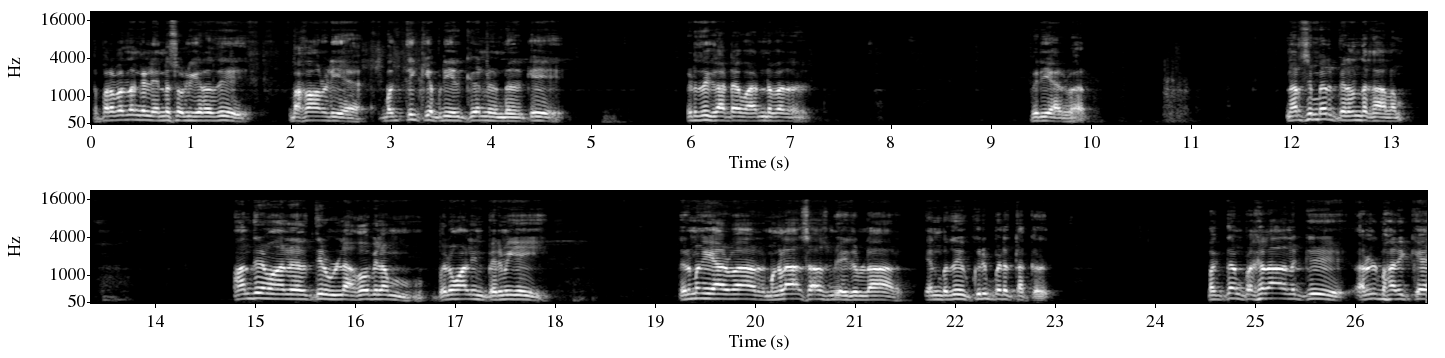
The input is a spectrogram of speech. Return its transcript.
இந்த பிரபந்தங்கள் என்ன சொல்கிறது? பகவானுடைய பக்திக்கு எப்படி இருக்குன்னு என்பதற்கு எடுத்துக்காட்ட வாழ்ந்தவர் பெரியாழ்வார் நரசிம்மர் பிறந்த காலம். ஆந்திர மாநிலத்தில் உள்ள அகோபிலம் பெருமாளின் பெருமையை திருமங்கையாழ்வார் மங்களாசாசனம் செய்துள்ளார் என்பது குறிப்பிடத்தக்கது. பக்தன் பிரகலாதனுக்கு அருள் பாலிக்க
